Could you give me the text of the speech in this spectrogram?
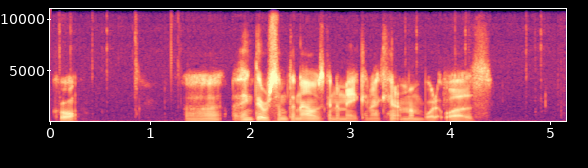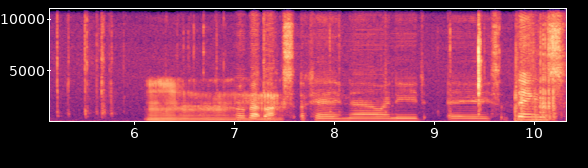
Cool. Uh, I think there was something I was gonna make, and I can't remember what it was. Mm. Oh, bat box. Okay, now I need a some things.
